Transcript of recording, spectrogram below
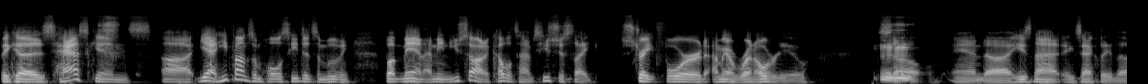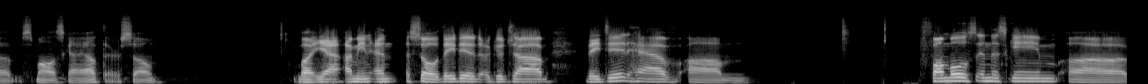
Because Haskins, uh, yeah, he found some holes, he did some moving, but man, I mean, you saw it a couple times. He's just like straightforward. I'm gonna run over you. So, Mhm. and uh, he's not exactly the smallest guy out there. So, but yeah, I mean, and so they did a good job. They did have um, fumbles in this game. Uh,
